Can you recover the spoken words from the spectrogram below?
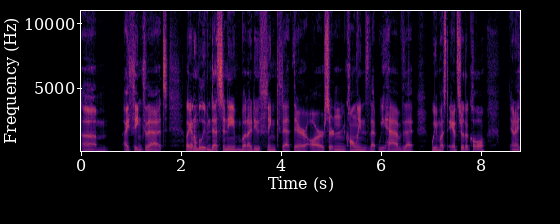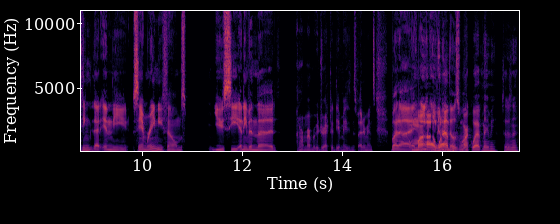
Um, I think that, like, I don't believe in destiny, but I do think that there are certain callings that we have that we must answer the call. And I think that in the Sam Raimi films, you see, and even the, I don't remember who directed the Amazing Spider-Mans, but uh, Ma- uh, even in Webb? those mark webb maybe? Is that his name?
